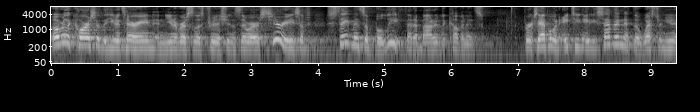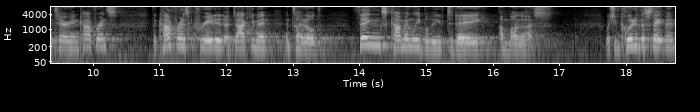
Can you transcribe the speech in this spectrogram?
Over the course of the Unitarian and Universalist traditions, there were a series of statements of belief that amounted to covenants. For example, in 1887 at the Western Unitarian Conference, the conference created a document entitled Things Commonly Believed Today Among Us, which included the statement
